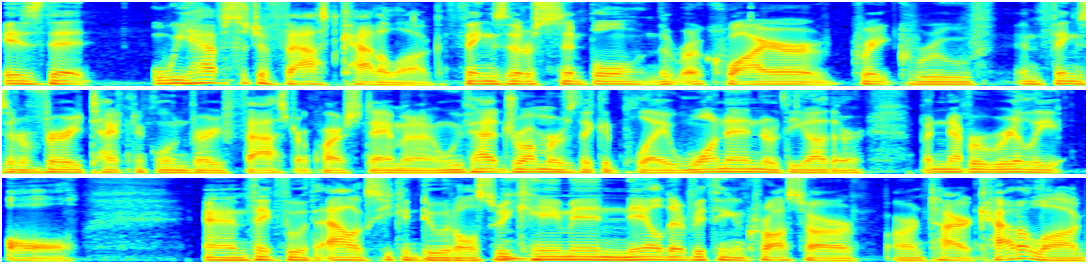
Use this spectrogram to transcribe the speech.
is that we have such a vast catalog. Things that are simple that require great groove and things that are very technical and very fast and require stamina. And we've had drummers that could play one end or the other but never really all. And thankfully with alex he can do it all. So he came in nailed everything across our our entire catalog.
